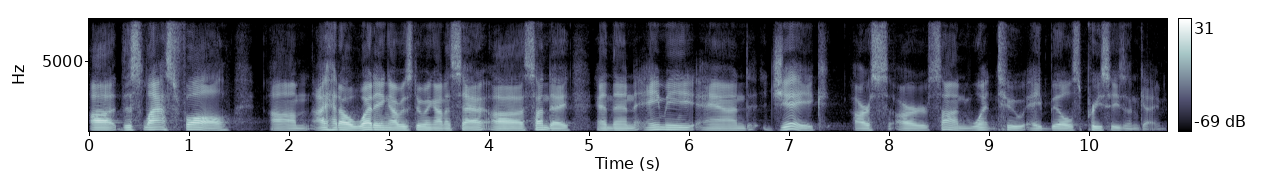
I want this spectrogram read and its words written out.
Uh, this last fall, um, I had a wedding I was doing on a uh, Sunday, and then Amy and Jake, our, our son, went to a Bills preseason game.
